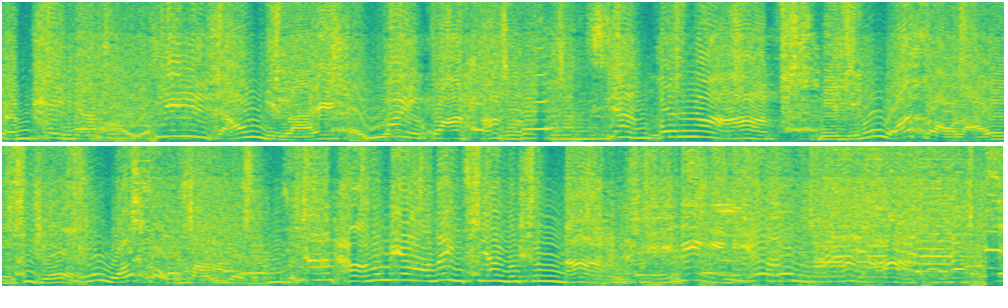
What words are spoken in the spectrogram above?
缘配呀，今日找你来拜花堂，相公啊，你领我走来，不行，领我走来，家堂庙内相声啊，比利赢啊，众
